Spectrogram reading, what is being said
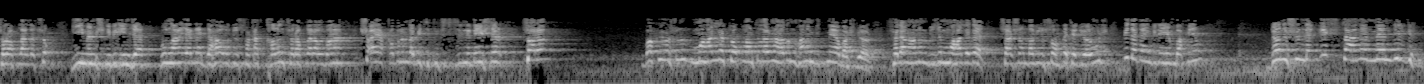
Çoraplar da çok giymemiş gibi ince. Bunların yerine daha ucuz fakat kalın çoraplar al bana. Şu ayakkabının da bir tipini değiştir. Sonra Bakıyorsunuz mahalle toplantılarına hanım hanım gitmeye başlıyor. Falan hanım bizim mahallede çarşamba günü sohbet ediyormuş. Bir de ben gideyim bakayım. Dönüşünde üç tane mendil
